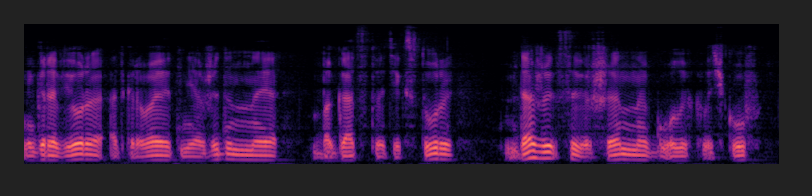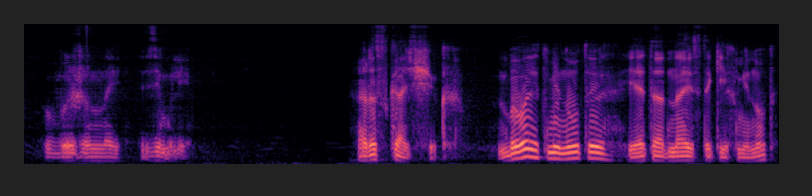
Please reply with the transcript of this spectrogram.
гравера открывает неожиданное богатство текстуры даже совершенно голых клочков выжженной земли. Рассказчик. Бывают минуты, и это одна из таких минут,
